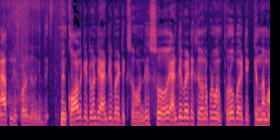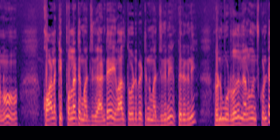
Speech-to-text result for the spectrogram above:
మేతను తీసుకోవడం జరిగింది. మేము కోళ్ళకి ఎటువంటి యాంటీబయాటిక్స్ ఇవ్వండి. సో యాంటీబయాటిక్స్ ఇవ్వనప్పుడు మనం ప్రోబయోటిక్ కింద మనం కోళ్ళకి పుల్లటి మజ్జిగ అంటే ఇవాళ తోడు పెట్టిన మజ్జిగని పెరుగుని రెండు మూడు రోజులు నిల్వ ఉంచుకుంటే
